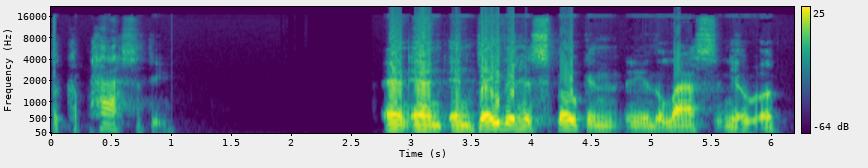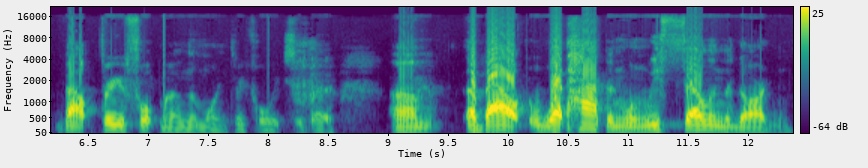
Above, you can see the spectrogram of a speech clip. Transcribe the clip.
the capacity. And, and, and David has spoken in the last, you know, about three or four, well, no more than three, four weeks ago, um, about what happened when we fell in the garden.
